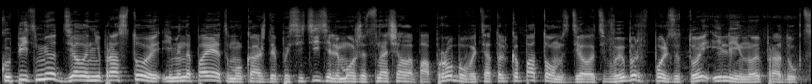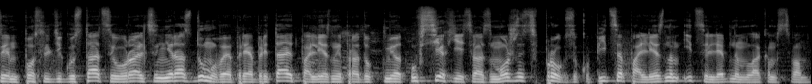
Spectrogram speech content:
Купить мед – дело непростое. Именно поэтому каждый посетитель может сначала попробовать, а только потом сделать выбор в пользу той или иной продукции. После дегустации уральцы, не раздумывая, приобретают полезный продукт мед. У всех есть возможность впрок закупиться полезным и целебным лакомством.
